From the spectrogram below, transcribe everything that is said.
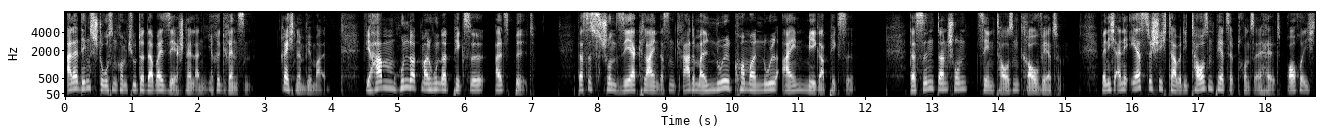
Allerdings stoßen Computer dabei sehr schnell an ihre Grenzen. Rechnen wir mal. Wir haben 100 mal 100 Pixel als Bild. Das ist schon sehr klein, das sind gerade mal 0,01 Megapixel. Das sind dann schon 10.000 Grauwerte. Wenn ich eine erste Schicht habe, die 1000 Perzeptrons erhält, brauche ich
